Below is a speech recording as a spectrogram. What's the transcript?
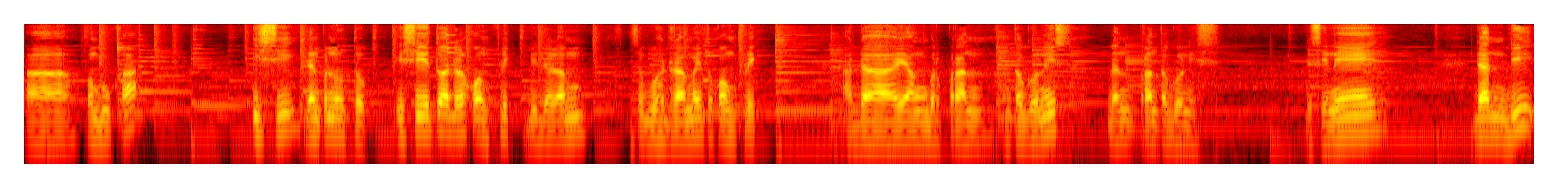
uh, pembuka isi dan penutup. Isi itu adalah konflik di dalam sebuah drama itu konflik ada yang berperan antagonis dan perantagonis. Di sini dan di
